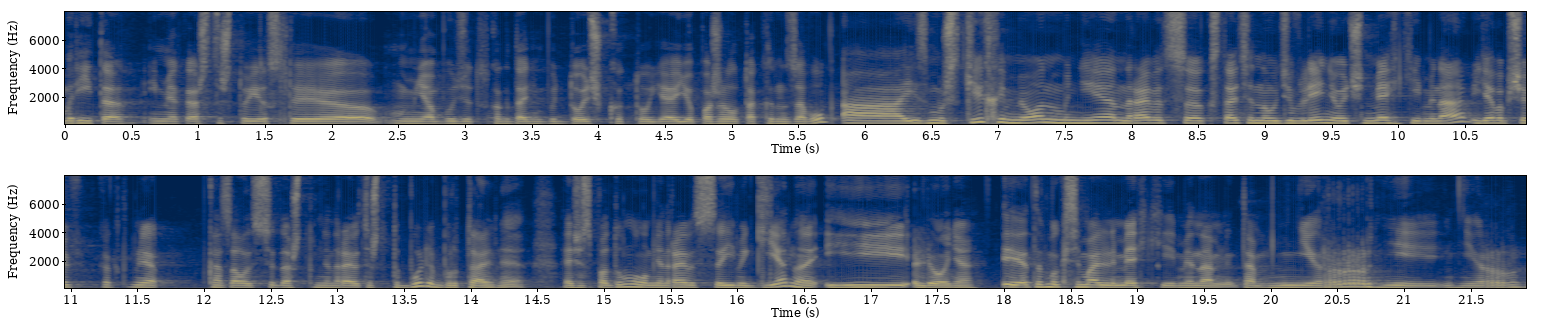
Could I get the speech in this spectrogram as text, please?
Рита, и мне кажется, что если у меня будет когда-нибудь дочка, то я ее, пожалуй, так и назову. А из мужских имен мне нравятся, кстати, на удивление, очень мягкие имена. Я вообще как-то мне казалось всегда, что мне нравится что-то более брутальное. Я сейчас подумала, мне нравится имя Гена и Леня. И это максимально мягкие имена. Там ни р, ни, ни р.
